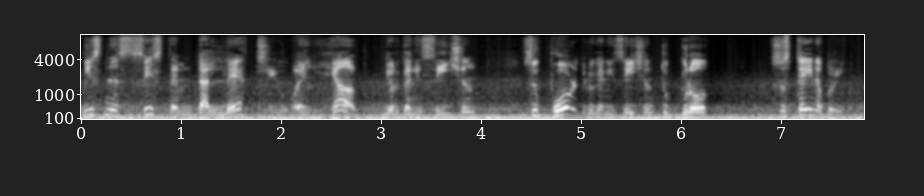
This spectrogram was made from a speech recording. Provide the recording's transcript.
business system that lets you and help the organization, support the organization to grow sustainably.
